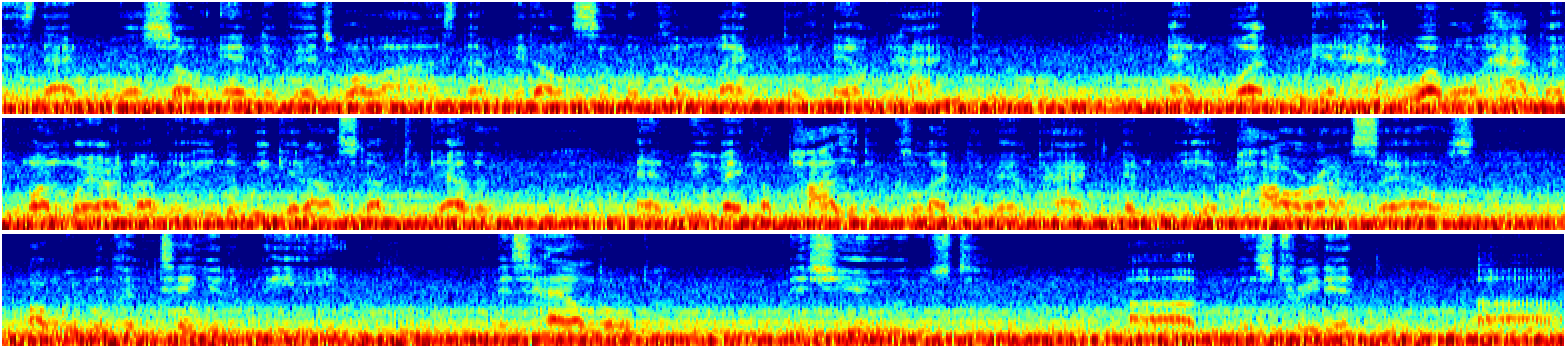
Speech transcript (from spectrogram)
is that we're so individualized that we don't see the collective impact and what it what will happen one way or another. Either we get our stuff together and we make a positive collective impact and we empower ourselves, or we will continue to be mishandled, misused, mistreated, uh,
